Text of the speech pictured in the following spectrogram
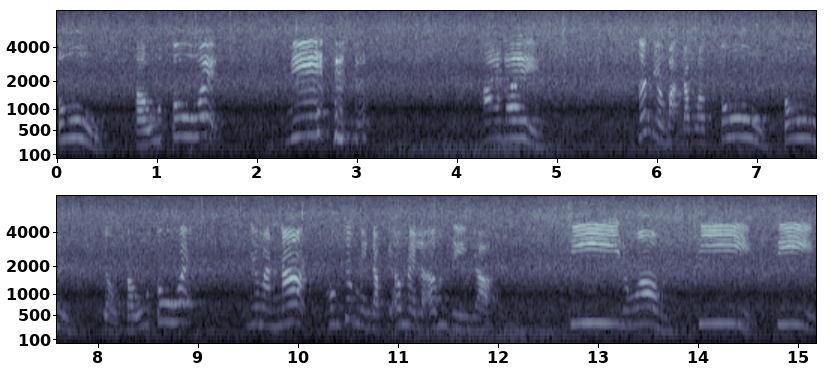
tu, tấu tu ấy. Đi. Ai đây? Rất nhiều bạn đọc là tu, tu, kiểu tấu tu ấy. Nhưng mà nó, hôm trước mình đọc cái âm này là âm gì nhở? chi đúng không? chi chi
